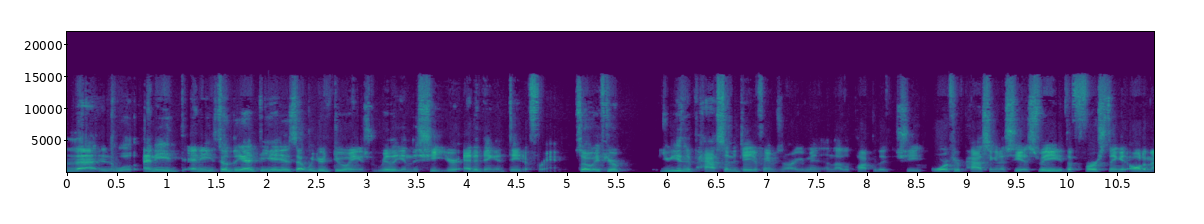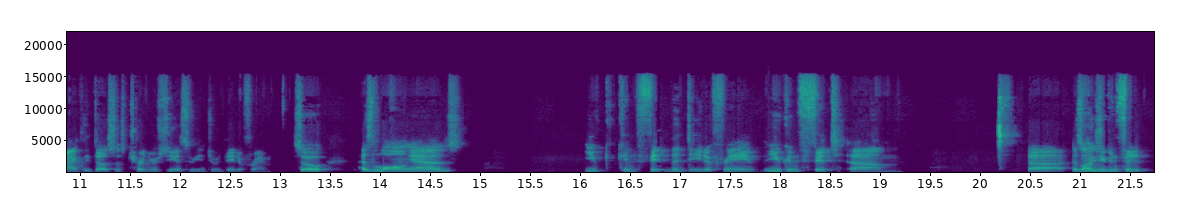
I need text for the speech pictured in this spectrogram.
that it will any any. So the idea is that what you're doing is really in the sheet. You're editing a data frame. So if you're you either pass in a data frame as an argument, and that'll populate the sheet, or if you're passing in a CSV, the first thing it automatically does is turn your CSV into a data frame. So as long as you can fit the data frame, you can fit um, uh, as long as you can fit it,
